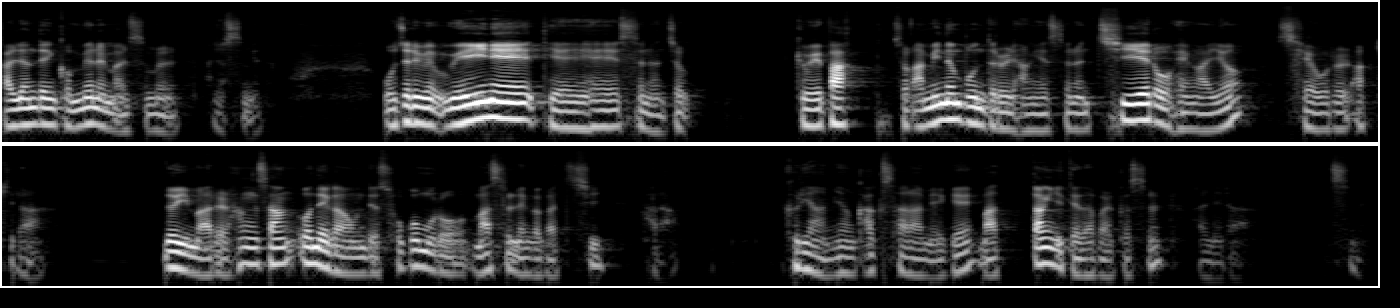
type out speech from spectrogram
관련된 겉면의 말씀을 하셨습니다. 5절에 외인에 대해서는 즉 교회 밖, 즉 안 믿는 분들을 향해서는 지혜로 행하여 세월을 아끼라. 너희 말을 항상 은혜 가운데 소금으로 맛을 낸 것 같이 하라. 그리하면 각 사람에게 마땅히 대답할 것을 알리라. 했습니다.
